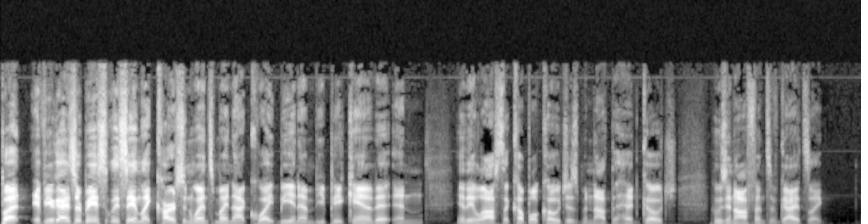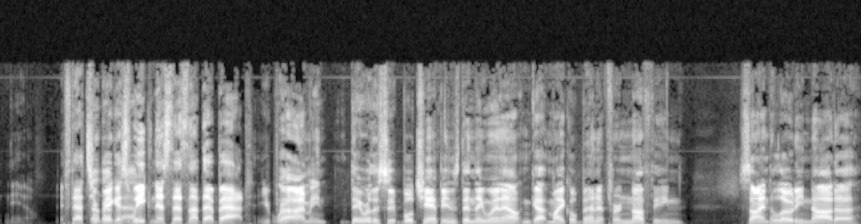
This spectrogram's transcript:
But if you guys are basically saying like Carson Wentz might not quite be an MVP candidate, and you know, they lost a couple coaches, but not the head coach, who's an offensive guy, it's like, you know, if that's your that biggest bad. weakness, that's not that bad. You're Well, I mean, they were the Super Bowl champions. Then they went out and got Michael Bennett for nothing, signed Haloti Ngata,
